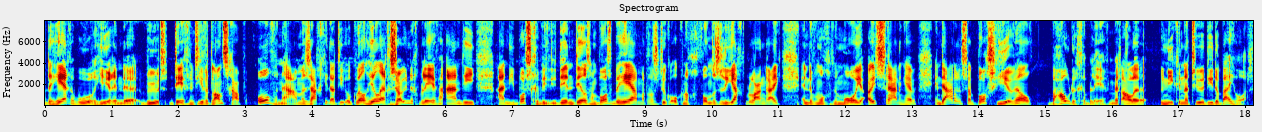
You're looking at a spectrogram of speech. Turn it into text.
de herenboeren hier in de buurt, definitief het landschap overnamen, zag je dat die ook wel heel erg zuinig bleven aan die, aan die bosgebieden. Die deden deels aan bosbeheer, maar dat was natuurlijk ook nog, vonden ze de jacht belangrijk. En dat mochten een mooie uitstraling hebben. En daardoor is dat bos hier wel behouden gebleven. Met alle unieke natuur die erbij hoort.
